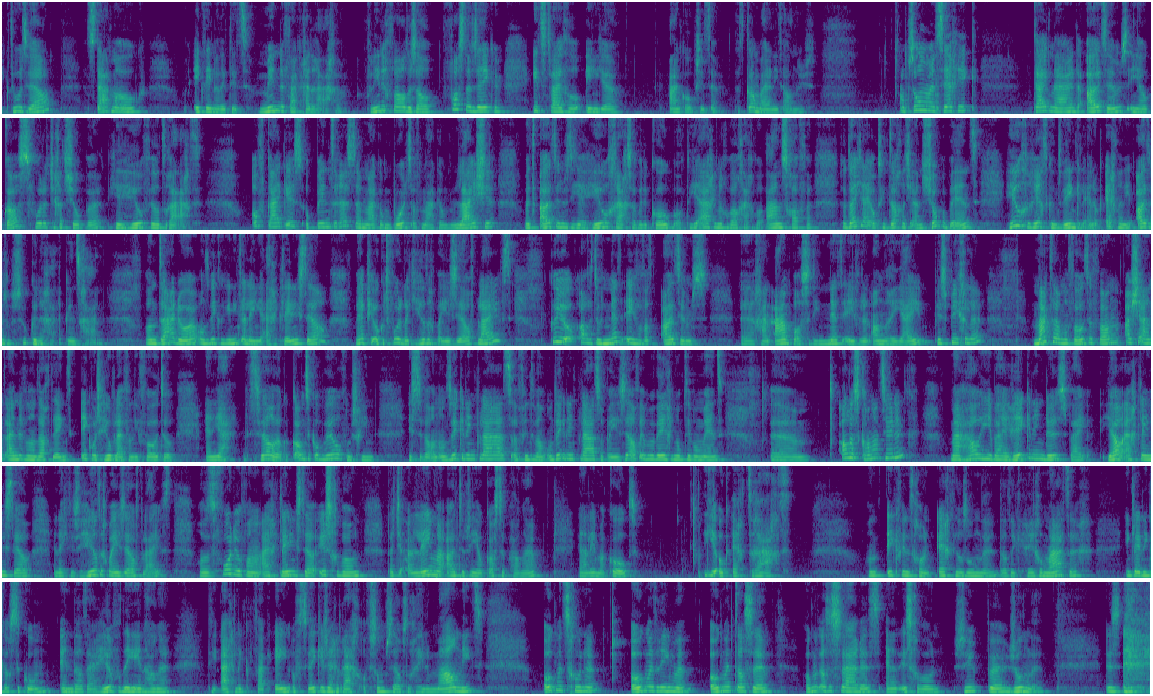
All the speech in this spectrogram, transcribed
ik doe het wel, het staat me ook, ik denk dat ik dit minder vaak ga dragen. in ieder geval, er zal vast en zeker iets twijfel in je aankoop zitten. Dat kan bijna niet anders. Op zo'n moment zeg ik: kijk naar de items in jouw kast voordat je gaat shoppen die je heel veel draagt. Of kijk eens op Pinterest en maak een bord of maak een lijstje met items die je heel graag zou willen kopen of die je eigenlijk nog wel graag wil aanschaffen. Zodat jij op die dag dat je aan het shoppen bent heel gericht kunt winkelen en ook echt naar die items op zoek kunt gaan. Want daardoor ontwikkel je niet alleen je eigen kledingstijl, maar heb je ook het voordeel dat je heel erg bij jezelf blijft. Kun je ook af en toe net even wat items uh, gaan aanpassen die net even een andere jij bespiegelen. Maak er dan een foto van als je aan het einde van de dag denkt: ik word heel blij van die foto. En ja, het is wel welke kant ik op wil. Of misschien is er wel een ontwikkeling plaats. Of vindt er wel een ontwikkeling plaats. Of ben je zelf in beweging op dit moment. Um, alles kan natuurlijk. Maar hou hierbij rekening dus bij jouw eigen kledingstijl. En dat je dus heel dicht bij jezelf blijft. Want het voordeel van een eigen kledingstijl is gewoon dat je alleen maar items in jouw kast hebt hangen. En alleen maar koopt. Die je ook echt draagt. Want ik vind het gewoon echt heel zonde dat ik regelmatig in kledingkasten kom. En dat daar heel veel dingen in hangen. Die eigenlijk vaak één of twee keer zijn gedragen. Of soms zelfs nog helemaal niet. Ook met schoenen ook met riemen, ook met tassen, ook met accessoires. En het is gewoon super zonde. Dus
